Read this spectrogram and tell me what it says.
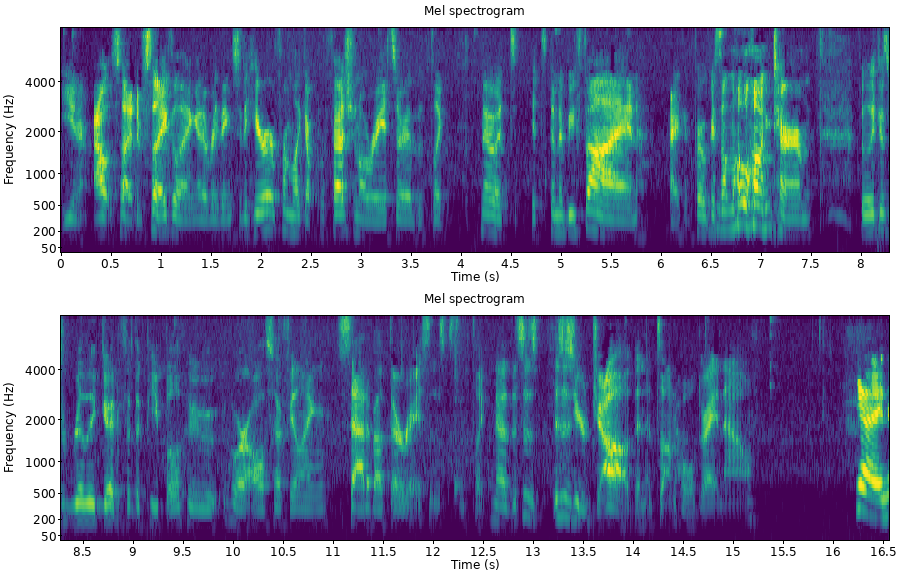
you know, outside of cycling and everything. So to hear it from like a professional racer that's like, no, it's it's going to be fine. I can focus on the long term. I feel like it's really good for the people who who are also feeling sad about their races 'cause it's like no this is this is your job and it's on hold right now Yeah, and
